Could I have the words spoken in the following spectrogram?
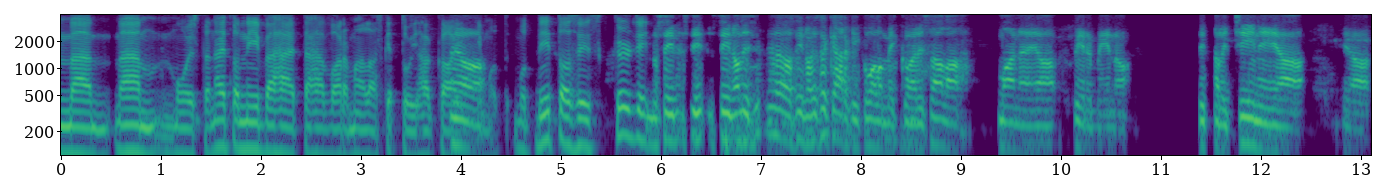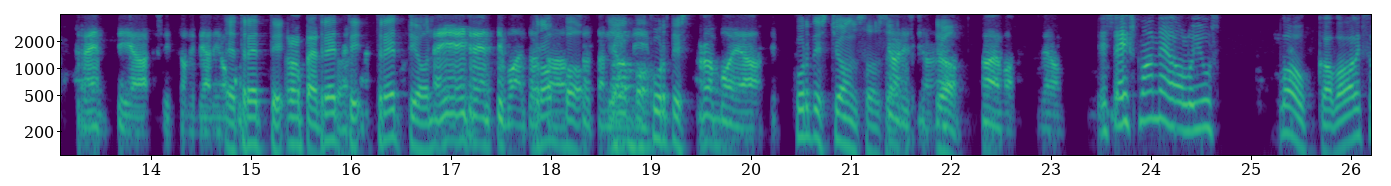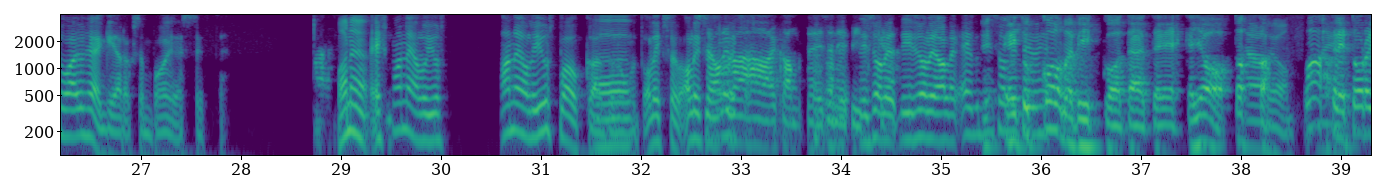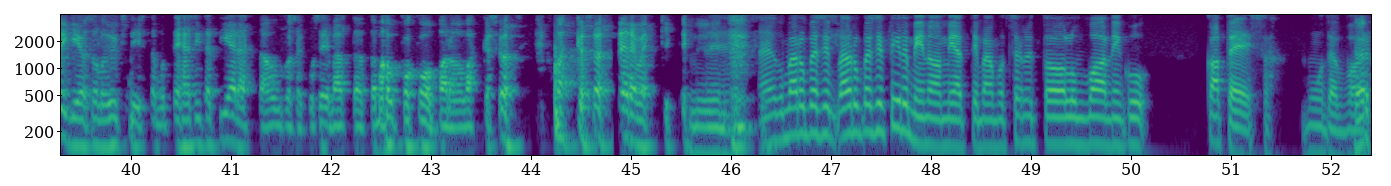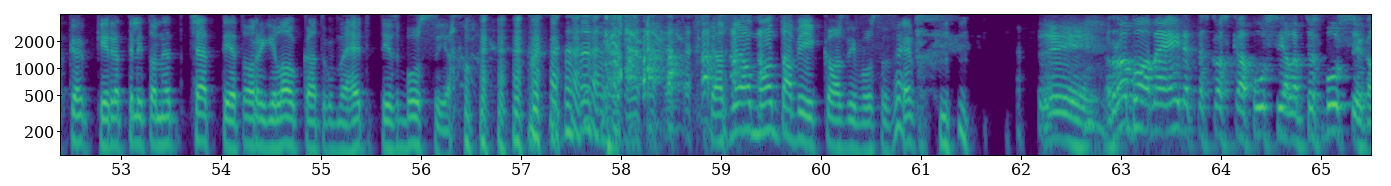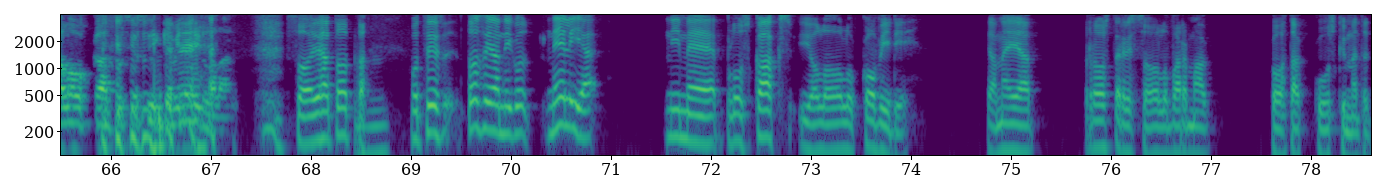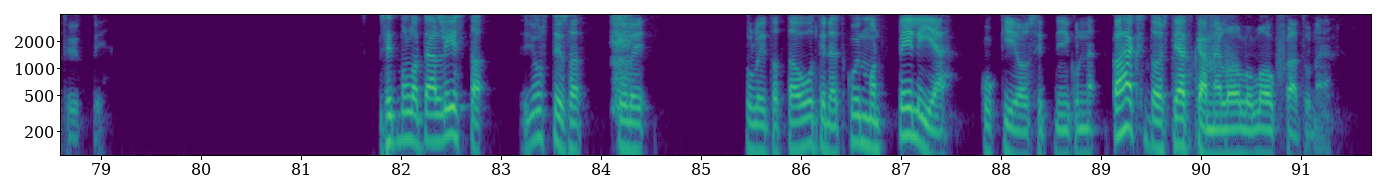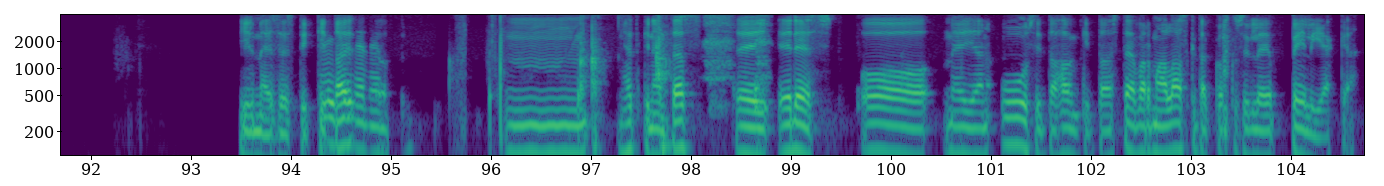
Mä, mä en muista. Näitä on niin vähän, että tähän varmaan laskettu ihan kaikki, mutta mut niitä on siis... Curdy... No siinä, siinä, siinä, oli, joo, siinä oli se kärkikolmikko, eli Sala, Mane ja Firmino. Sitten oli Gini ja, ja Trentti ja sitten oli vielä joku. Tretti, Tretti, Tretti on... Ei, ei Trentti, vaan tota, Robbo, tota, niin, Robbo. Niin, Curtis, Robbo ja... Curtis Jones on se. Curtis Jones, joo. Aivan, joo. Siis eikö Mane ollut just loukkaa, vai oliko se vain yhden kierroksen pois sitten? Mane... Eikö Mane ollut just Mane oli just loukkaantunut, öö, mutta oliko se... Oliko se, se oli oliko vähän se, aikaa, mutta ei se niin pitkä. Niin se oli, niin se oli, alle, ei, niin se oli ei tule kolme viikkoa täyteen ehkä, joo, totta. Joo, joo. Mä ajattelin, että Torigi olisi ollut yksi niistä, mutta eihän sitä tiedä, että onko se, kun se ei välttämättä mahu kokoonpanoa, vaikka se olisi, vaikka se olisi tervekin. Niin. Ei, kun mä rupesin, mä rupesin Firminoa miettimään, mutta se nyt on ollut vaan niin kuin kateissa muuten vaan. Hörkkö kirjoitteli tuonne chattiin, että Origi loukkaantui, kun me heitettiin se bussia. ja se on monta viikkoa sivussa se. Niin. Roboa me ei heitettäisi koskaan bussia, mutta se olisi bussi, joka loukkaantuisi, jos siinä kävisi sillä lailla. Se on ihan totta. Mm. Mutta siis tosiaan niin neljä nimeä plus kaksi, jolla on ollut covidi. Ja meidän rosterissa on ollut varmaan kohta 60 tyyppiä. Sitten mulla on tää lista, justiinsa tuli, tuli tota uutinen, että kuinka monta peliä kuki on sitten niin kuin ne, 18 jätkää meillä on ollut loukkaantuneen. Ilmeisestikin. Ei tai, mm, hetkinen, tässä ei edes ole meidän uusinta hankintaa. Sitä ei varmaan lasketa, koska sille ei ole peliäkään.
